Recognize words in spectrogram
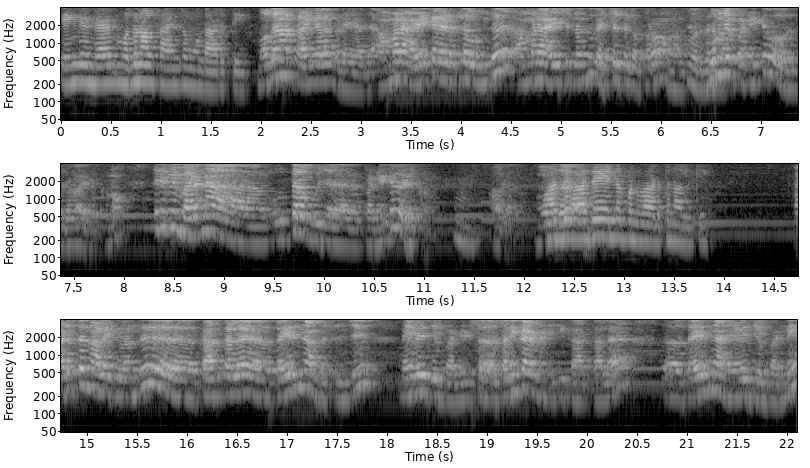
எங்கெங்க? முத நாள் சாயந்தரம் உண்டு ஆரத்தி. முத நாள் சாயங்காலம் கிடையாது. அம்மனை அழைக்கிற இடத்துல உண்டு. அம்மனை அழைச்சிட்டு வந்து வச்சதுக்கு அப்புறம் பூஜை பண்ணிட்டு ஒரு தடவை எடுக்கணும். திருப்பி மறுநாள் உத்தர பூஜை பண்ணிட்டு எடுக்கணும். அது. அதே என்ன பண்ணுவா அடுத்த நாளைக்கு? அடுத்த நாளைக்கு வந்து கார்த்தால தயிர் ஞாபகம் செஞ்சு நைவேத்தியம் பண்ணிட்டு சனிக்கிழமை அன்னைக்கு கார்த்தால தயிர் நைவேத்தியம் பண்ணி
